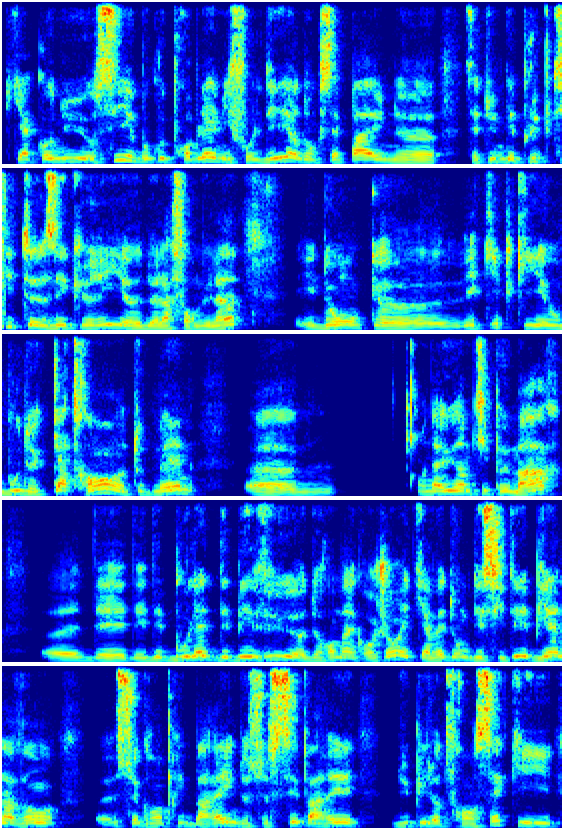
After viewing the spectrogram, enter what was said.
qui a connu aussi beaucoup de problèmes, il faut le dire. Donc c'est pas une, c'est une des plus petites écuries de la Formule 1 et donc l'équipe qui est au bout de 4 ans tout de même, on a eu un petit peu marre. Euh, des, boulettes, des bévues euh, de Romain Grosjean et qui avait donc décidé, bien avant euh, ce Grand Prix de Bahreïn, de se séparer du pilote français qui,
